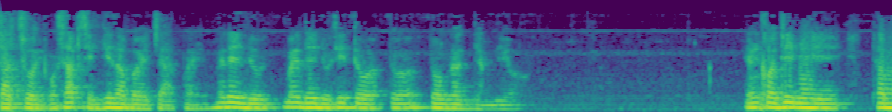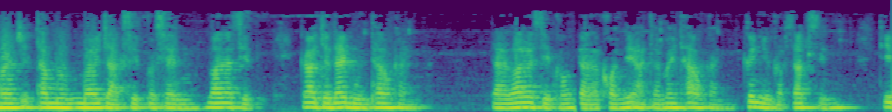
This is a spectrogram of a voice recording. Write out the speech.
สัดส่วนของทรัพย์สินที่เราบริจาคไป ไม่ได้ดูไม่ได้ดูที่ตัวตัวตัวเงินอย่างเดียวงั้นคนที่มีทำทำบุญบริจาคสิบเปอร์เซ็นต์ร้อยละสิบก็จะได้บุญเท่ากัน แต่ร้อยละสิบของแต่ละคนนี่อาจจะไม่เท่ากัน ขึ้นอยู่กับทรัพย์สินที่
